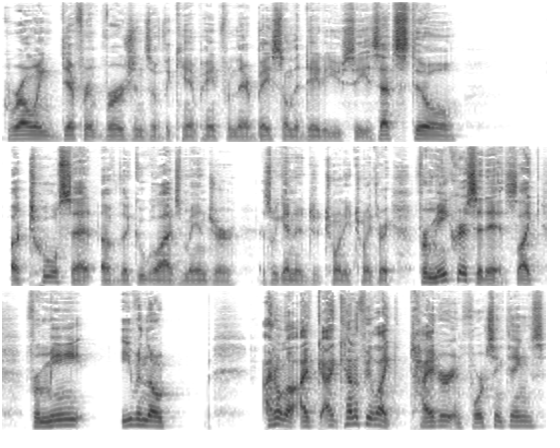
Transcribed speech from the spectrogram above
Growing different versions of the campaign from there based on the data you see. Is that still a tool set of the Google Ads Manager as we get into 2023. For me, Chris, it is like for me, even though I don't know, I, I kind of feel like tighter enforcing things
